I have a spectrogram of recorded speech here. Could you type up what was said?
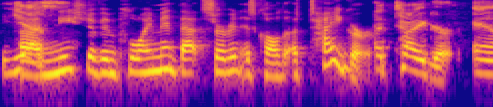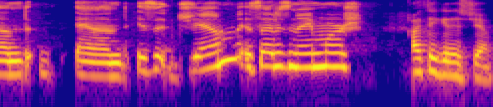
yes uh, niche of employment? That servant is called a tiger. a tiger and and is it jim is that his name marsh I think it is Jim.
